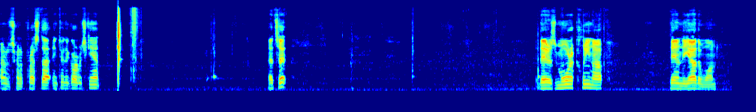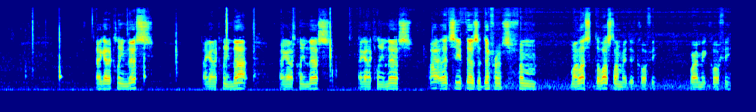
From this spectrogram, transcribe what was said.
I'm just going to press that into the garbage can. That's it. There's more cleanup than the other one. I gotta clean this. I gotta clean that. I gotta clean this. I gotta clean this. Alright, let's see if there's a difference from my last the last time I did coffee. Where I make coffee.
